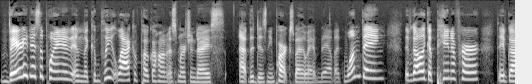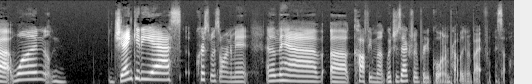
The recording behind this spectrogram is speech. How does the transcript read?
Very disappointed in the complete lack of Pocahontas merchandise at the Disney parks, by the way. They have like one thing. They've got like a pin of her. They've got one jankety ass Christmas ornament. And then they have a coffee mug, which is actually pretty cool. And I'm probably going to buy it for myself.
